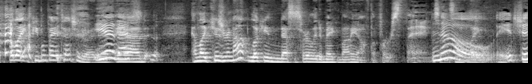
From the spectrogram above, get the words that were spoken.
but like people pay attention to it. Yeah, and, that's- and and like because you're not looking necessarily to make money off the first thing. So it's no like, it's you know,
